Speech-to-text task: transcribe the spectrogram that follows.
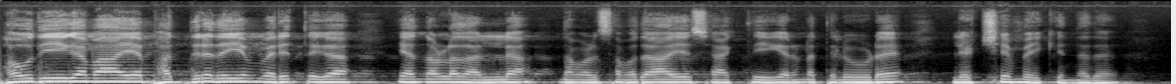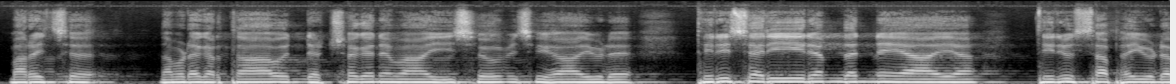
ഭൗതികമായ ഭദ്രതയും വരുത്തുക എന്നുള്ളതല്ല നമ്മൾ സമുദായ ശാക്തീകരണത്തിലൂടെ ലക്ഷ്യം വയ്ക്കുന്നത്. മറിച്ച് നമ്മുടെ കർത്താവും രക്ഷകനുമായ ഈശോമിശിഹായുടെ തിരുശരീരം തന്നെയായ തിരുസഭയുടെ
